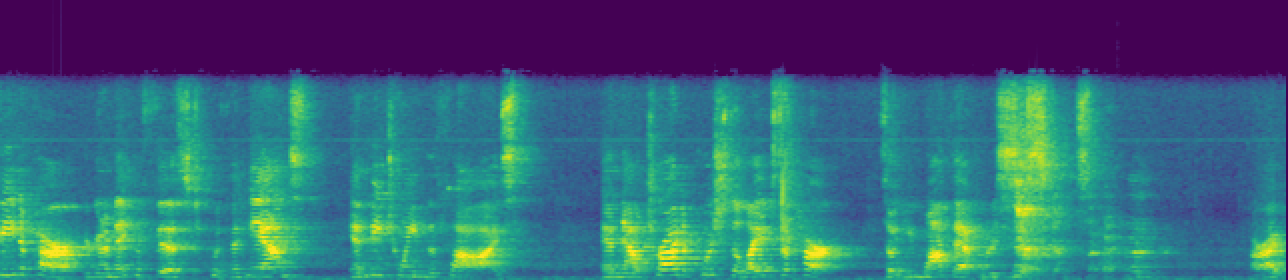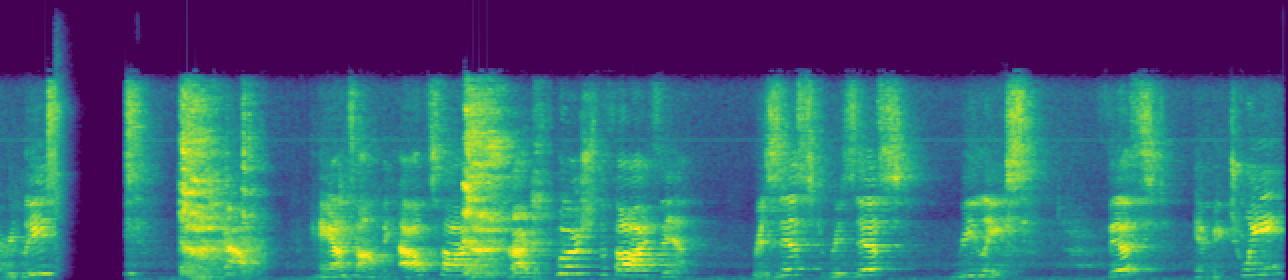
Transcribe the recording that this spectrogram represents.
feet apart. You're going to make a fist. Put the hands in between the thighs. And now try to push the legs apart. So you want that resistance. All right, release. Now, hands on the outside. Try to push the thighs in. Resist, resist, release. Fist in between,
